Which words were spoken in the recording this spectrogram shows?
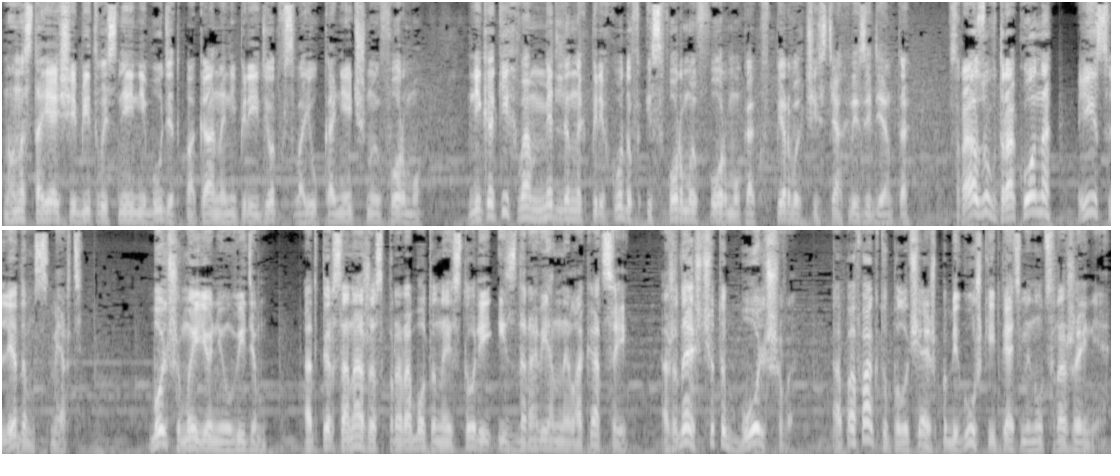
Но настоящей битвы с ней не будет, пока она не перейдет в свою конечную форму. Никаких вам медленных переходов из формы в форму, как в первых частях Резидента. Сразу в дракона и следом смерть. Больше мы ее не увидим. От персонажа с проработанной историей и здоровенной локацией ожидаешь чего-то большего, а по факту получаешь побегушки и 5 минут сражения.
